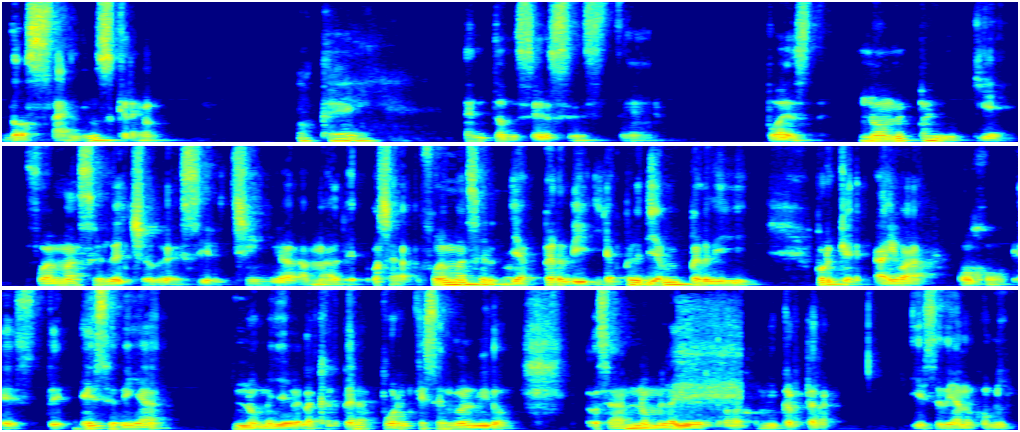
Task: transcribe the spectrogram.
dos años, creo. Ok. Entonces, este, pues no me paniqué. Fue más el hecho de decir chingada madre. O sea, fue más el ya perdí, ya perdí, ya me perdí. Porque ahí va, ojo, este, ese día no me llevé la cartera porque se me olvidó. O sea, no me la llevé trabajo, mi cartera. Y ese día no comí.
